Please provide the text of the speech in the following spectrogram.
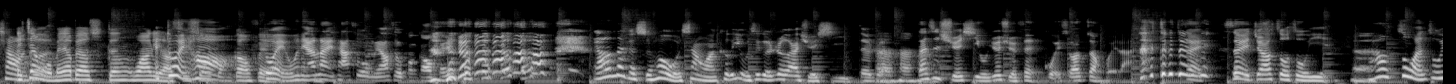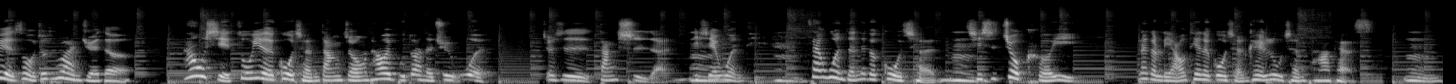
上完、欸、这样我们要不要跟蛙里老师收广告费？对，对，我等下赖他说我们要收广告费。然后那个时候我上完课，因为我是个热爱学习的人，但是学习我觉得学费很贵，所以要赚回来。对对对，所以就要做作业。然后做完作业的时候，我就突然觉得，然后我写作业的过程当中，他会不断的去问，就是当事人一些问题。嗯，在问的那个过程，嗯，其实就可以那个聊天的过程可以录成 podcast。嗯，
